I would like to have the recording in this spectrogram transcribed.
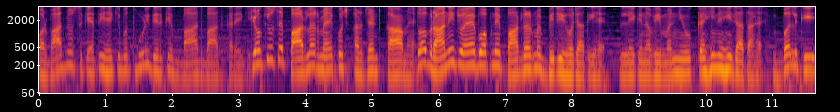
और बाद में उससे कहती है कि वो थोड़ी देर के बाद बात करेगी। क्योंकि उसे पार्लर में कुछ अर्जेंट काम है तो अब रानी जो है वो अपने पार्लर में बिज़ी हो जाती है। लेकिन अभी मन्यू कहीं नहीं जाता है, बल्कि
